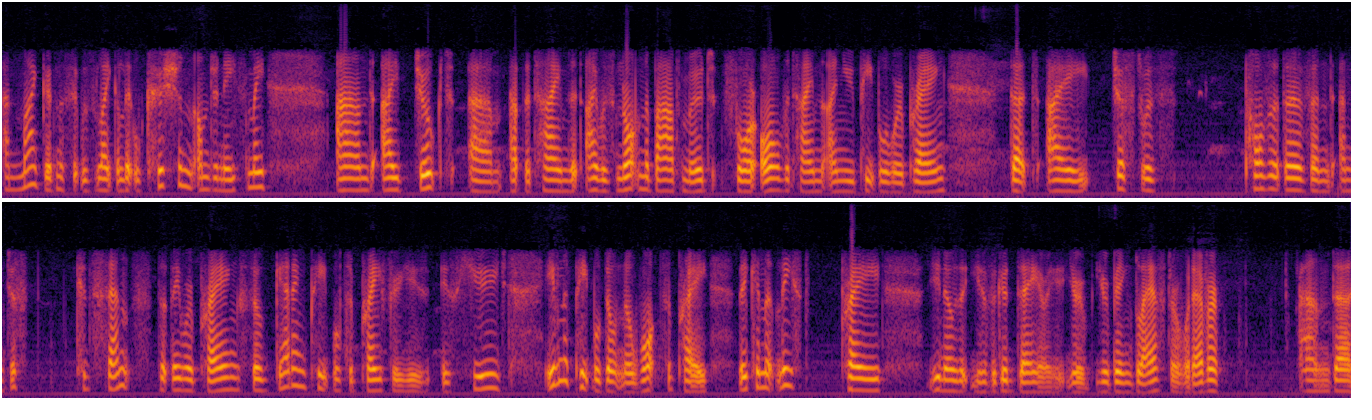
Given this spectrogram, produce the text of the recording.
and my goodness, it was like a little cushion underneath me. And I joked um, at the time that I was not in a bad mood for all the time that I knew people were praying, that I just was positive and, and just could sense that they were praying. So getting people to pray for you is huge. Even if people don't know what to pray, they can at least pray, you know, that you have a good day or you're you're being blessed or whatever. And uh,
